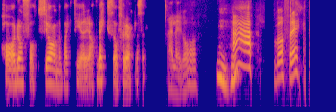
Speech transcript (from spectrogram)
har de fått cyanobakterier att växa och föröka sig. Nej, lägg av. Mhm. Ah, vad fräckt.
